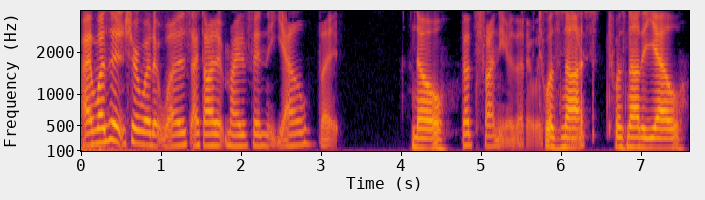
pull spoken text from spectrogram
I wasn't sure what it was. I thought it might have been a yell, but no, that's funnier that it was. a twas not. Twas not a yell,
